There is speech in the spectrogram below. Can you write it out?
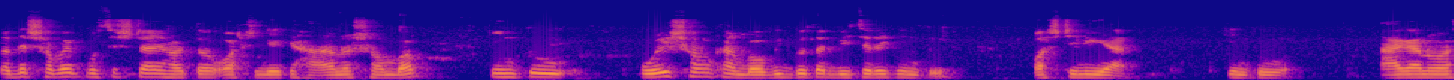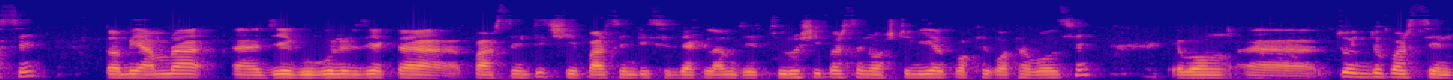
তাদের সবাই প্রচেষ্টায় হয়তো অস্ট্রেলিয়াকে হারানো সম্ভব, কিন্তু পরিসংখ্যান বা অভিজ্ঞতার বিচারে কিন্তু অস্ট্রেলিয়া কিন্তু আগানো আছে। তবে আমরা যে গুগলের যে একটা পার্সেন্টেজ সেই পার্সেন্টেজে দেখলাম যে চুরাশি পার্সেন্ট অস্ট্রেলিয়ার পক্ষে কথা বলছে এবং চোদ্দ পার্সেন্ট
